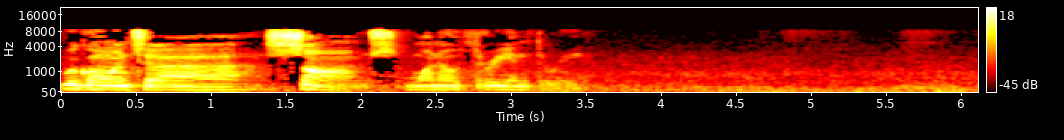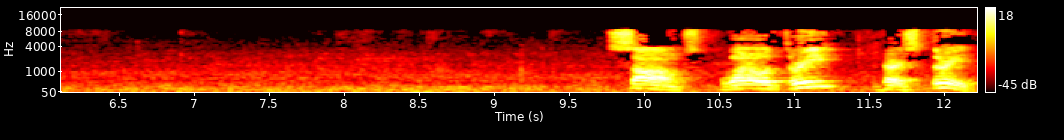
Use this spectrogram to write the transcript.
We're going to uh, Psalms 103 and 3. Psalms 103, verse 3.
